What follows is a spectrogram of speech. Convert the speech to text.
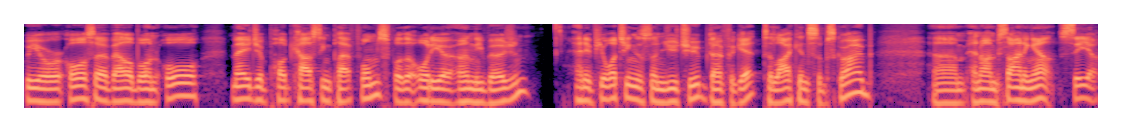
we are also available on all major podcasting platforms for the audio only version. And if you're watching this on YouTube, don't forget to like and subscribe. Um, and I'm signing out. See ya.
